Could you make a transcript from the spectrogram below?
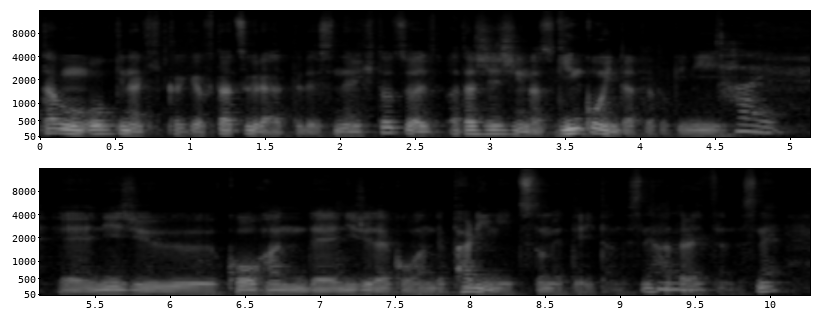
多分大きなきっかけが2つぐらいあってですね一つは私自身が銀行員だった時に、はい。えー、20後半で20代後半でパリに勤めていたんですね働いてたんですね。うん、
